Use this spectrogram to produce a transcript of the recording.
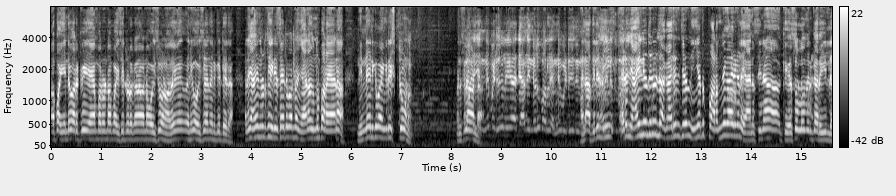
ആ പയ്യന്റെ വർക്ക് ചെയ്യാൻ പറഞ്ഞോണ്ട് ആ പൈസ ഇട്ട് കൊടുക്കാൻ പറഞ്ഞ വോയിസ് വേണോ? അത് എനിക്ക് വോയിസ് ഞാൻ എനിക്ക് ഇട്ടുതരാം അല്ല ഞാൻ നിന്നോട് സീരിയസ് ആയിട്ട് പറഞ്ഞ ഞാനതൊന്നും പറയാനാ. നിന്നെ എനിക്ക് ഭയങ്കര ഇഷ്ടമാണ്. മനസ്സിലാവണ്ട. അല്ല അതിൽ നീ എടാ ഞാൻ ഇനി ഒന്നിനുമില്ല കാര്യം വെച്ചാൽ നീ അത് പറഞ്ഞ കാര്യങ്ങളെ അനസിന കേസുള്ളതെന്ന് എനിക്ക് അറിയില്ല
